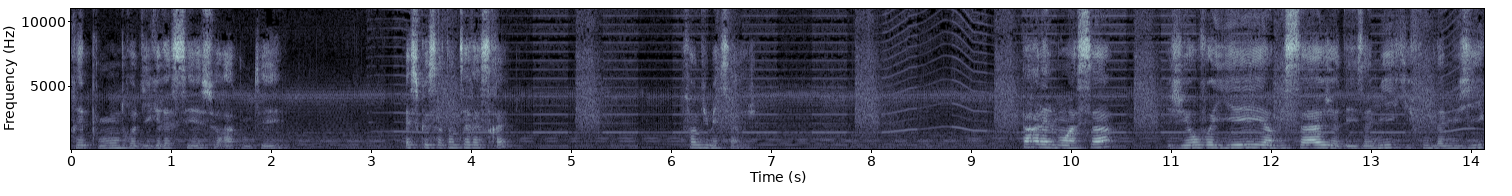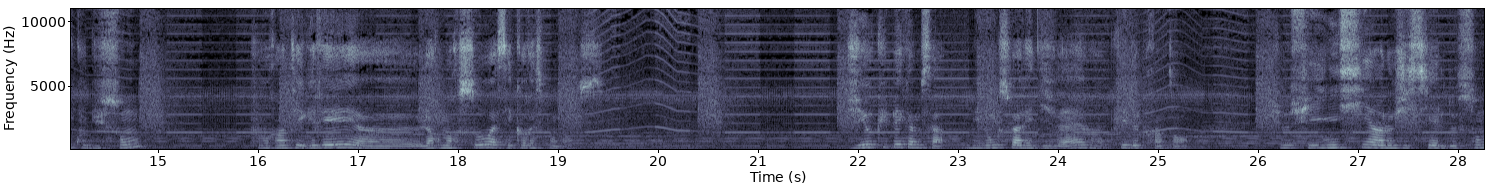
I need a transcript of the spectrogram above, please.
répondre, digresser, se raconter. Est-ce que ça t'intéresserait? Fin du message. Parallèlement à ça, j'ai envoyé un message à des amis qui font de la musique ou du son pour intégrer euh, leurs morceaux à ces correspondances. J'ai occupé comme ça mes longues soirées d'hiver, puis de printemps, je me suis initiée à un logiciel de son.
